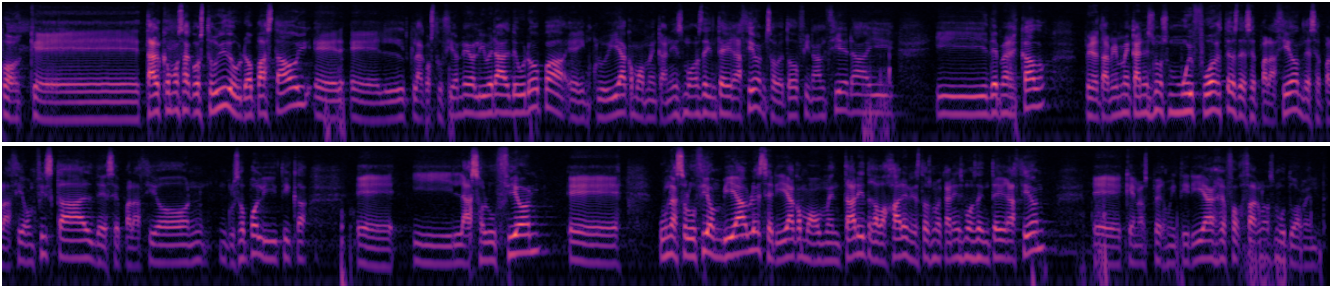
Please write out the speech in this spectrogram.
porque tal como se ha construido Europa hasta hoy, la construcción neoliberal de Europa incluía como mecanismos de integración, sobre todo financiera y de mercado, pero también mecanismos muy fuertes de separación, de separación fiscal, de separación incluso política, eh, y la solución, eh, una solución viable sería como aumentar y trabajar en estos mecanismos de integración eh, que nos permitirían reforzarnos mutuamente.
